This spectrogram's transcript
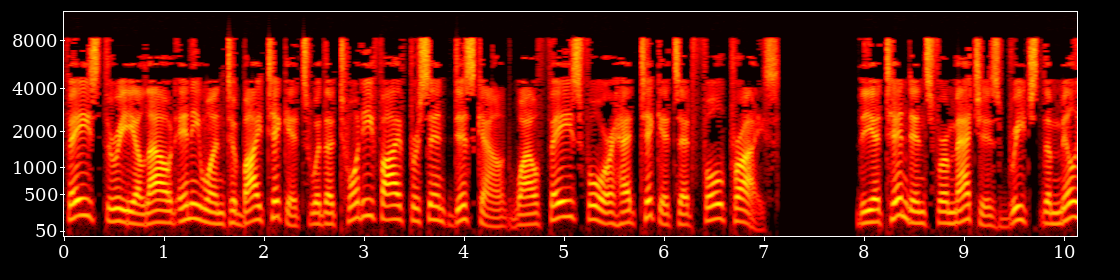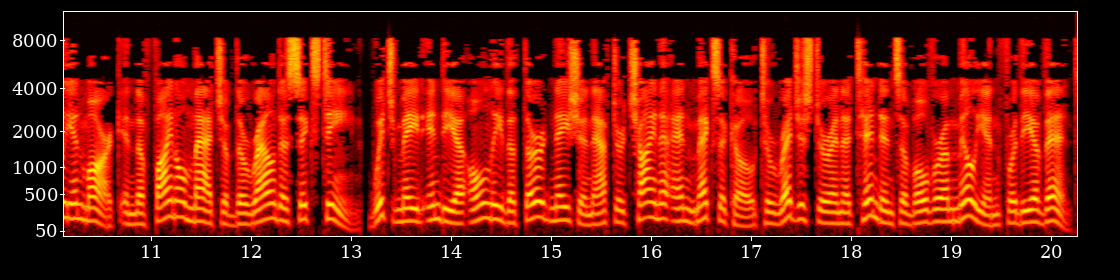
Phase 3 allowed anyone to buy tickets with a 25% discount while Phase 4 had tickets at full price. The attendance for matches breached the million mark in the final match of the round of 16, which made India only the third nation after China and Mexico to register an attendance of over a million for the event.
